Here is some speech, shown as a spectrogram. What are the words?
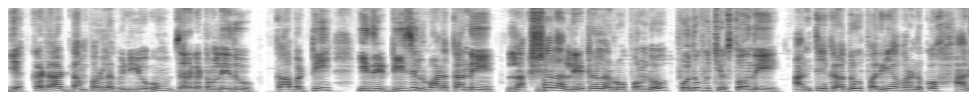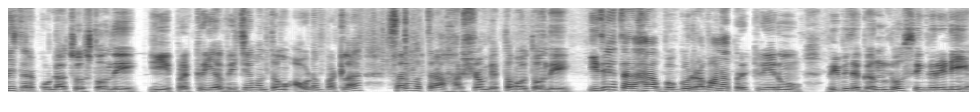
ఎక్కడా డంపర్ల వినియోగం జరగటం లేదు. కాబట్టి ఇది డీజిల్ వాడకాన్ని లక్షల లీటర్ల రూపంలో పొదుపు చేస్తోంది. అంతేకాదు పర్యావరణకు హాని జరగకుండా చూస్తోంది. ఈ ప్రక్రియ విజయవంతం అవడం పట్ల సర్వత్రా హర్షం వ్యక్తమవుతోంది. ఇదే తరహా బొగ్గు రవాణా ప్రక్రియను వివిధ గనుల్లో సింగరేణి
